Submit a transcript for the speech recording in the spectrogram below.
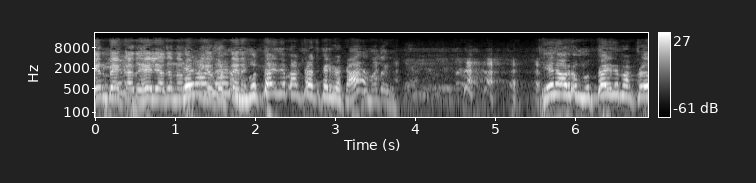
ಏನ್ ಬೇಕಾದ ಹೇಳಿ ಅದನ್ನ ನಾನು ಒಪ್ಪಿಗೆ ಕೊಡ್ತೇನೆ ಮುತ್ತೈದೆ ಮಕ್ಕಳು ಅಂತ ಕರಿಬೇಕಾ ಏನವ್ರು ಅವ್ರು ಮುತ್ತೈದೆ ಮಕ್ಕಳು.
